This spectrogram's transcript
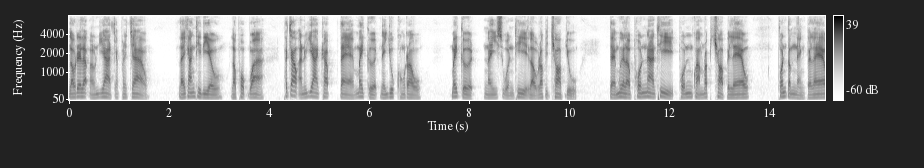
เราได้รับอนุญาตจากพระเจ้า หลายครั้งทีเดียวเราพบว่าพระเจ้าอนุญาตครับ แต่ไม่เกิดในยุคของเรา ไม่เกิดในส่วนที่เรารับผิดชอบอยู่ แต่เมื่อเราพ้นหน้าที่พ้นความรับผิดชอบไปแล้ว พ้นตำแหน่งไปแล้ว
